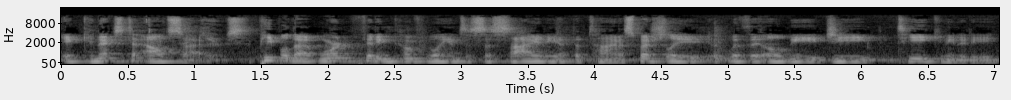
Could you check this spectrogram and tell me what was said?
it connects to outsiders, people that weren't fitting comfortably into society at the time, especially with the LBGT community.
